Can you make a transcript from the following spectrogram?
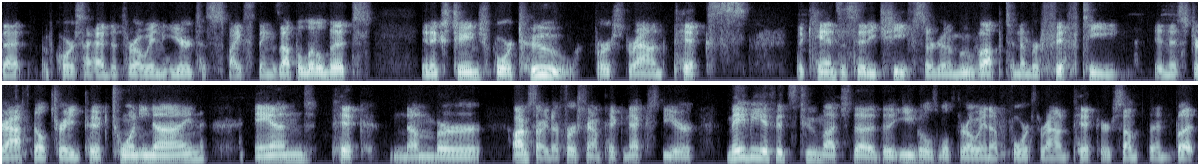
that, of course, I had to throw in here to spice things up a little bit. In exchange for two first round picks, the Kansas City Chiefs are going to move up to number 15 in this draft. They'll trade pick 29 and pick number, I'm sorry, their first round pick next year. Maybe if it's too much, the, the Eagles will throw in a fourth round pick or something. But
